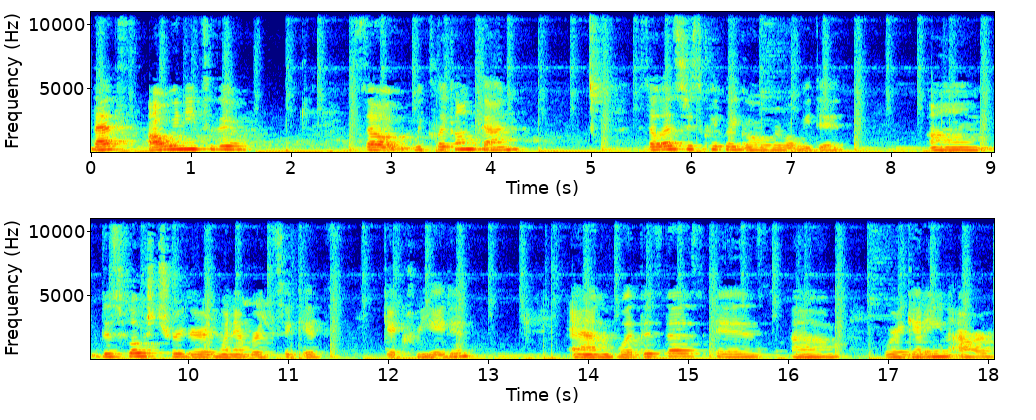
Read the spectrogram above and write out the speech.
That's all we need to do. So we click on done. So let's just quickly go over what we did. Um, this flow is triggered whenever tickets get created. And what this does is um, we're getting our,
